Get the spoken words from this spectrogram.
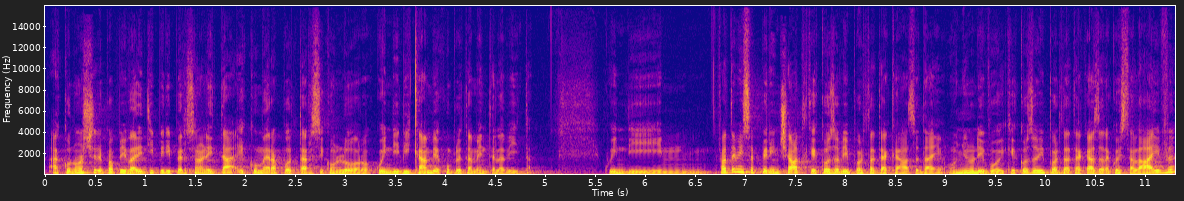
a conoscere proprio i vari tipi di personalità e come rapportarsi con loro, quindi vi cambia completamente la vita. Quindi mm, fatemi sapere in chat che cosa vi portate a casa, dai, ognuno di voi, che cosa vi portate a casa da questa live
